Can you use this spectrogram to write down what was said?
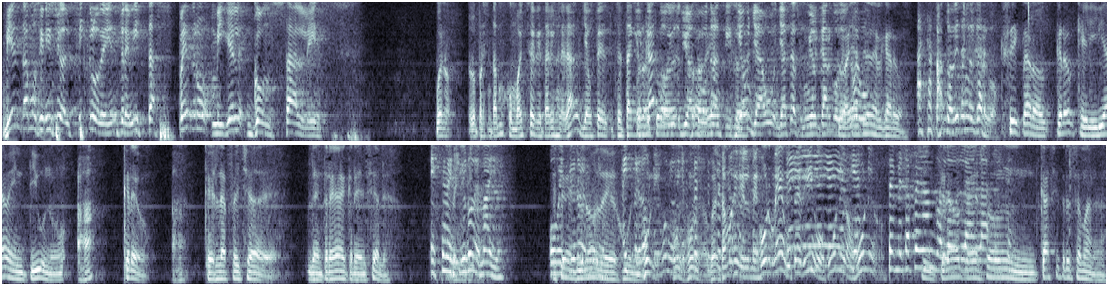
Bien, damos inicio al ciclo de entrevistas. Pedro Miguel González. Bueno, lo presentamos como ex secretario general. Ya usted, está en el cargo. ya hubo transición, ya, ya, se asumió el cargo todavía de nuevo. Todavía en el cargo. ¿Hasta ah, todavía está en el cargo. Sí, claro. Creo que el día 21, Ajá. creo, Ajá. que es la fecha de la entrega de credenciales. Este 21 de mayo. O este 21 de, junio. junio, junio, Estamos en el mejor mes, usted dijo, junio, junio. Se me está pegando sí, creo que son casi tres semanas.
